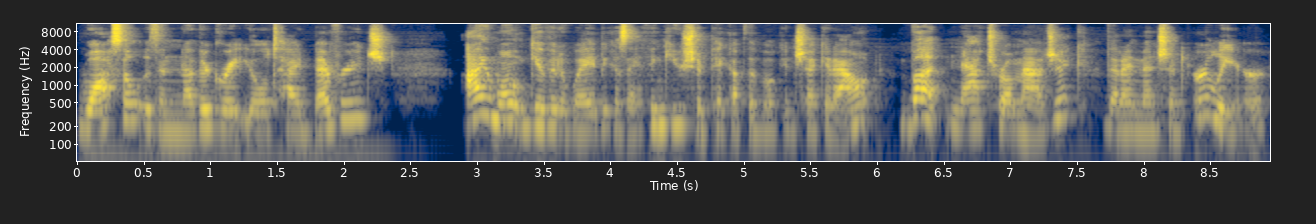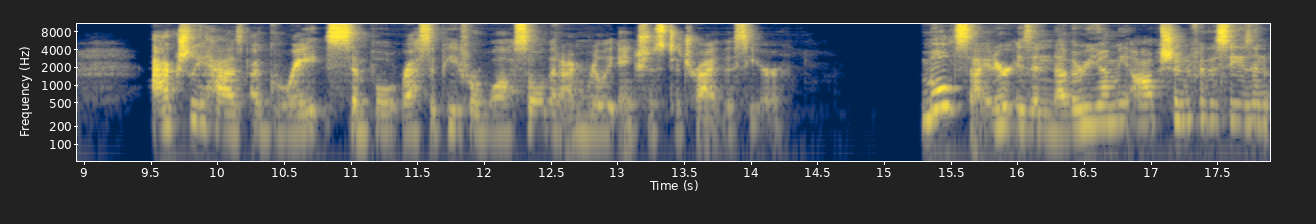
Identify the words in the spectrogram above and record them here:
Wassail is another great Yuletide beverage. I won't give it away because I think you should pick up the book and check it out, but Natural Magick, that I mentioned earlier, actually has a great simple recipe for wassail that I'm really anxious to try this year. Mulled cider is another yummy option for the season,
